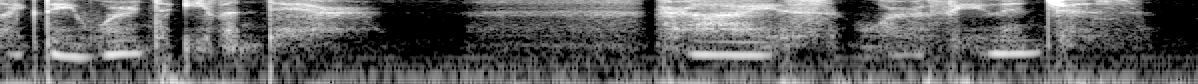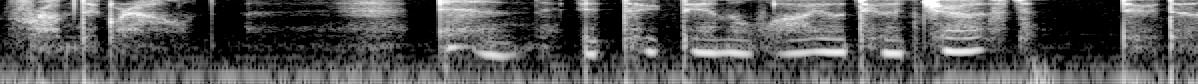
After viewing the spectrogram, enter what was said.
like they weren't even there. Her eyes were a few inches from the ground, and it took them a while to adjust to the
